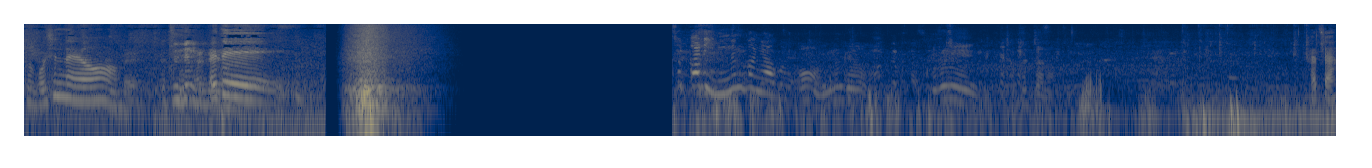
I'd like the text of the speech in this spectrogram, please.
그 멋있네요. 네. 화이팅! 색깔이 있는 거냐고요. 어, 있는 거 구름이 잡혔잖아. 가자.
